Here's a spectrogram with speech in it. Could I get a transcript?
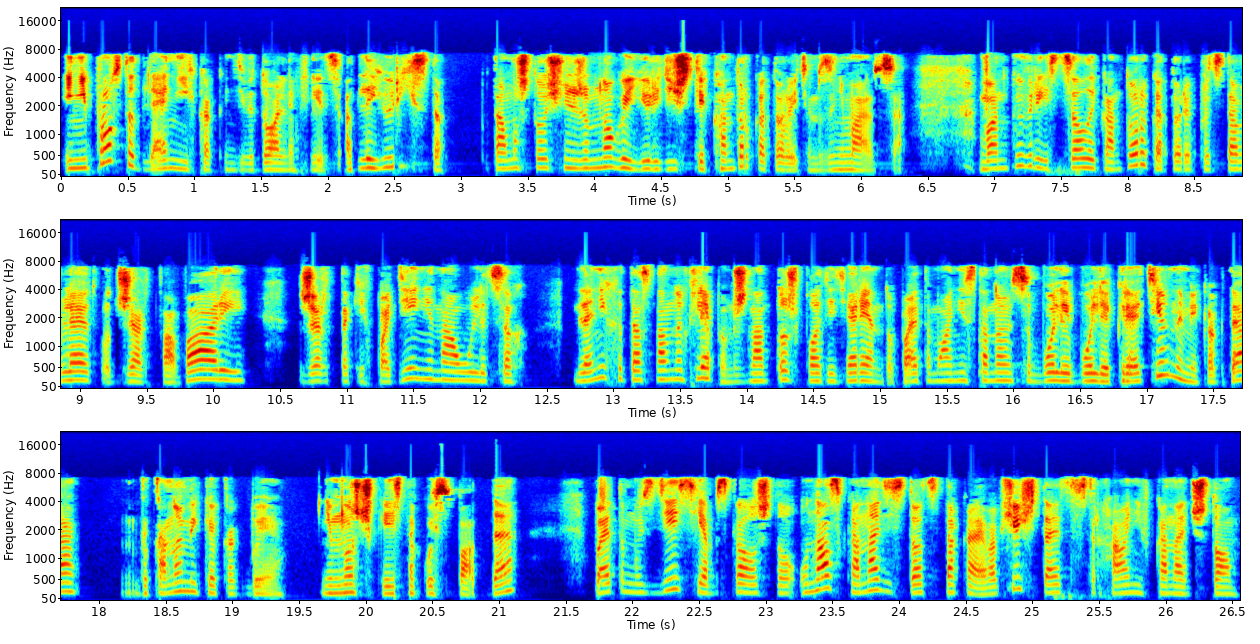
И не просто для них, как индивидуальных лиц, а для юристов потому что очень же много юридических контор, которые этим занимаются. В Ванкувере есть целые конторы, которые представляют вот жертв аварий, жертв таких падений на улицах. Для них это основной хлеб, им же надо тоже платить аренду, поэтому они становятся более и более креативными, когда в экономике как бы немножечко есть такой спад, да. Поэтому здесь я бы сказала, что у нас в Канаде ситуация такая. Вообще считается в страховании в Канаде, что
